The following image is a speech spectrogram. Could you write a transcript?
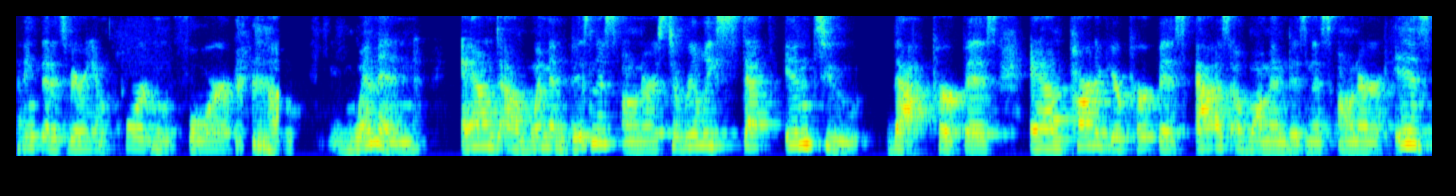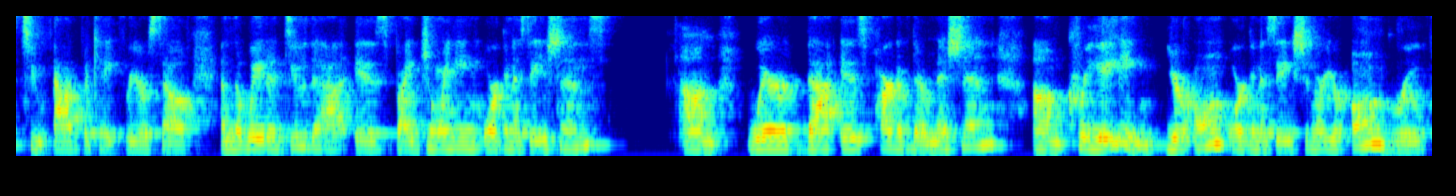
I think that it's very important for um, women and um, women business owners to really step into that purpose. And part of your purpose as a woman business owner is to advocate for yourself. And the way to do that is by joining organizations um, where that is part of their mission, um, creating your own organization or your own group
